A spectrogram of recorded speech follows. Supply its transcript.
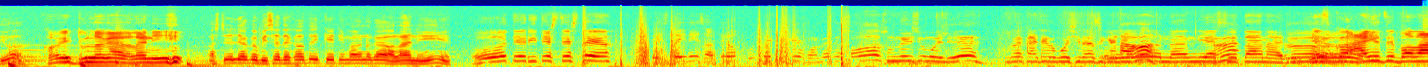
गयो त्यो खै डुल्न गयो होला नि। अस्ट्रेलियाको भिसा देखाउँदै केटी माग्नु गयो होला नि। हो त्यो रितेश त्यस्तै हो। त्यस्तै नै छ त्यो। के भन्दैछ सब सुन्दैछु मैले। कुरा काटेर बसिरहेको छु केटा हो। ओ, नाम लिया सेतान यसको आयु चाहिँ बबा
